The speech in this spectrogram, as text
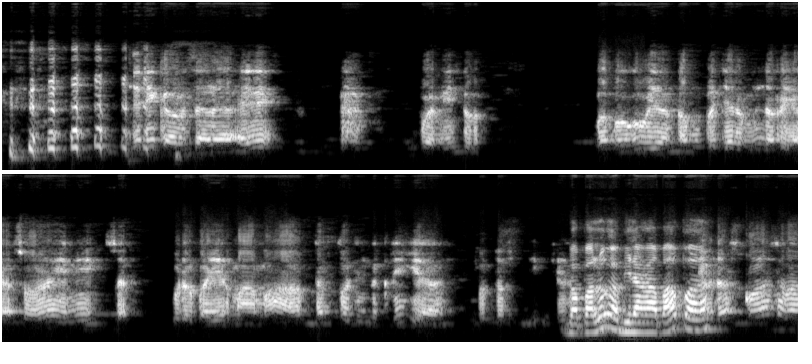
Jadi kalau misalnya ini bukan itu. Bapak gue bilang kamu belajar bener ya? Soalnya ini bayar mahal-mahal, tapi kalau di negeri ya tetap. Bapak lu nggak bilang Ya apa-apa. udah sekolah sama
